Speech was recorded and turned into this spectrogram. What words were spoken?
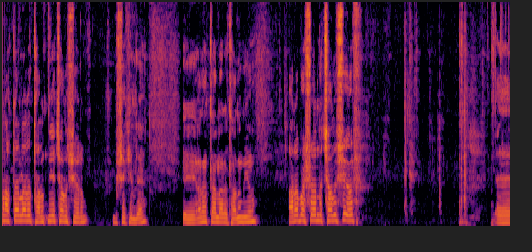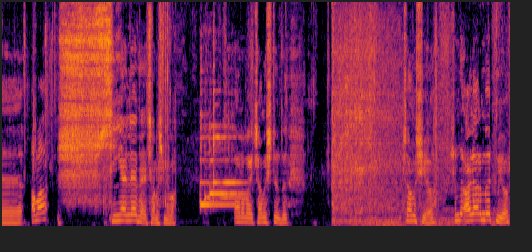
Anahtarları tanıtmaya çalışıyorum bu şekilde. Ee, anahtarları tanımıyor. Araba şu anda çalışıyor. Ee, ama sinyaller de çalışmıyor bak. Arabayı çalıştırdık. Çalışıyor. Şimdi alarm ötmüyor.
